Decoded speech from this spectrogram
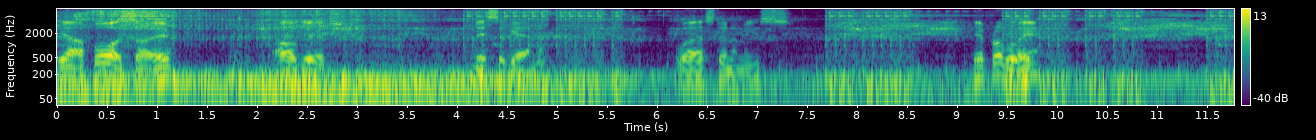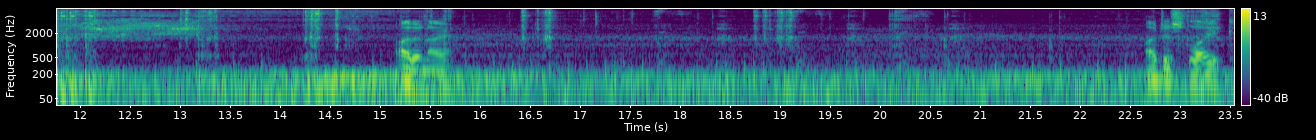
Yeah, I thought so. Oh good. This again. Worst enemies. Yeah, probably. I don't know. I just like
